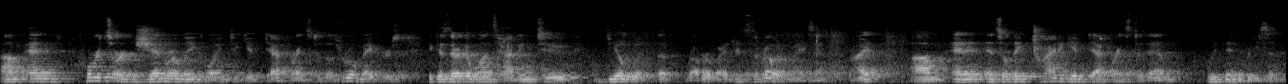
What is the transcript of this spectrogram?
Um, and courts are generally going to give deference to those rulemakers because they're the ones having to deal with the rubber when it hits the road, in my example, right? Um, and, and so they try to give deference to them within reason,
